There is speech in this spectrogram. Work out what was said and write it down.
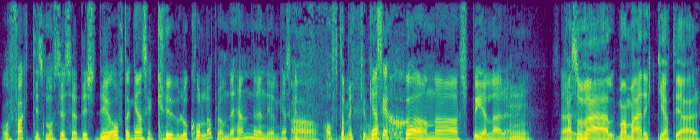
och faktiskt måste jag säga det, det är ofta ganska kul att kolla på dem. Det händer en del. Ganska, Ja, ofta mycket mål. ganska sköna spelare. Mm. Alltså väl, man märker att det är,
